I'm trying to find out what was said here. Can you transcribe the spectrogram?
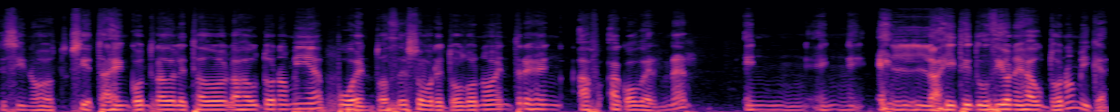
si no, si estás en contra del estado de las autonomías, pues entonces sobre todo no entres a gobernar en, las instituciones autonómicas.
